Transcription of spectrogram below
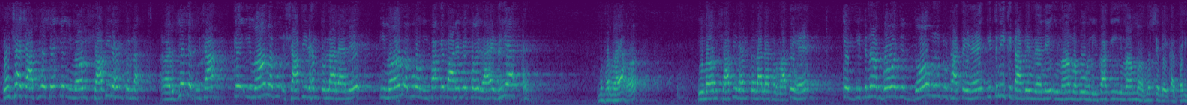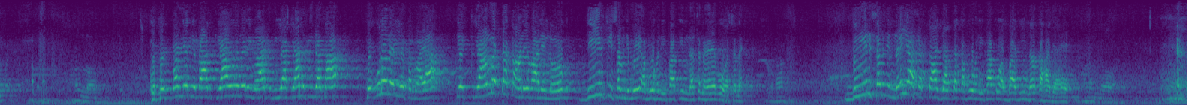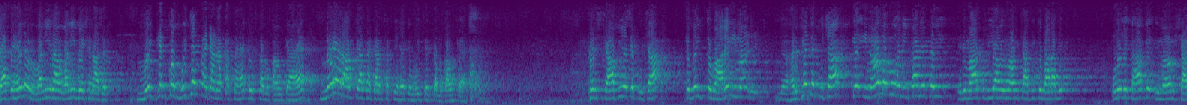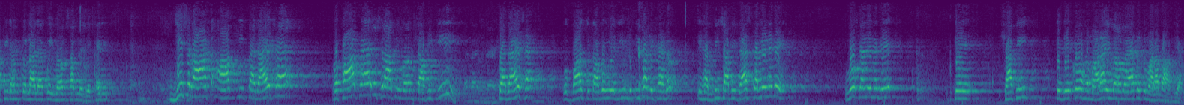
پوچھا شافیوں سے کہ امام شافی رحمت اللہ انفیوں سے پوچھا کہ امام ابو شافی رحمت اللہ علیہ نے امام ابو حنیفہ کے بارے میں کوئی رائے دی ہے؟ فرمایا ہاں۔ امام شافی رحمت اللہ علیہ فرماتے ہیں کہ جتنا بوجھ دو اونٹ اٹھاتے ہیں، اتنی کتابیں میں نے امام ابو حنیفہ کی امام محمد سے لے کر پڑھی۔ کہ پھر پڑھنے کے بعد کیا انہوں نے ریمارک دیا، کیا نتیجہ تھا؟ کہ انہوں نے یہ فرمایا کہ قیامت تک آنے والے لوگ دین کی سمجھ میں ابو حنیفہ کی نسل ہے، وہ اصل ہے۔ دین سمجھ نہیں آ سکتا جب تک ابو حنیفہ کو ابا جی نہ کہا جائے۔ کہتے ہیں نا، ولی را ولی میں شناست مجھد کو مجھد پہچانا کرتا ہے کہ اس کا مقام کیا ہے۔ میں اور آپ کیا پہچان سکتے ہیں کہ مجھد کا مقام کیا ہے؟ پھر شافیوں سے پوچھا کہ بھئی تمہارے ایمان ہنفیوں سے پوچھا کہ امام ابو حنیفہ نے کوئی ریمارک دیا ہو امام شافی کے بارے میں؟ انہوں نے کہا کہ امام شافی رحمت اللہ علیہ کو امام صاحب نے دیکھا ہی نہیں۔ جس رات آپ کی پیدائش ہے، وفات ہے، اس رات امام شافی کی پیدائش ہے۔ وہ بعض کتابوں میں عجیب لطیفہ لکھا ہے نا کہ ہنفی شافی بحث کرنے لگے۔ وہ کہنے لگے کہ شافی، کہ دیکھو ہمارا امام آیا تو تمہارا بھاگ گیا۔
